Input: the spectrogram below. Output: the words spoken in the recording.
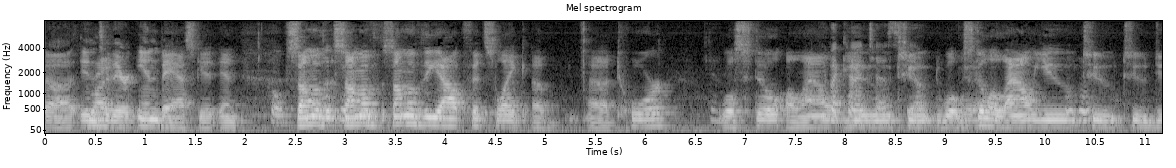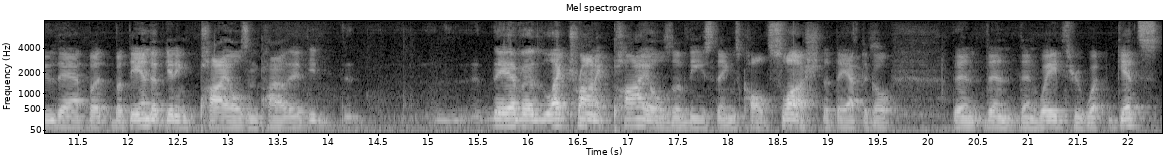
uh, into Right. their in basket. And Cool. some of the, some of some of the outfits like a, a Tor will still allow Have a you to yeah. will Yeah. still allow you Mm-hmm. to to do that. But but they end up getting piles and piles. It, it, they have electronic piles of these things called slush that they have to go then then then wade through. What gets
